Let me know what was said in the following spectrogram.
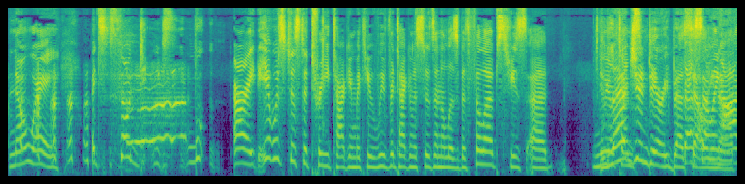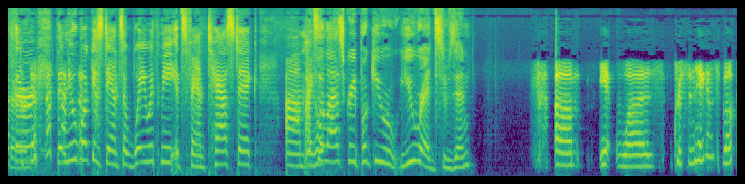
no way. It's so. d- All right, it was just a treat talking with you. We've been talking with Susan Elizabeth Phillips. She's a New York Times Legendary best-selling, best-selling author. author. the new book is Dance Away with Me. It's fantastic. Um, I What's the last great book you you read, Susan? Um, it was Kristan Higgins' book.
